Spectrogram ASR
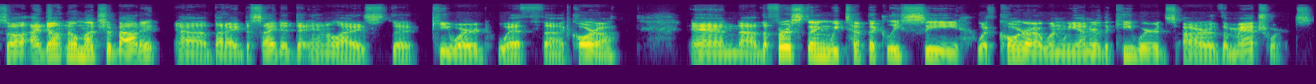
so i don't know much about it uh, but i decided to analyze the keyword with uh, cora and uh, the first thing we typically see with cora when we enter the keywords are the match words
